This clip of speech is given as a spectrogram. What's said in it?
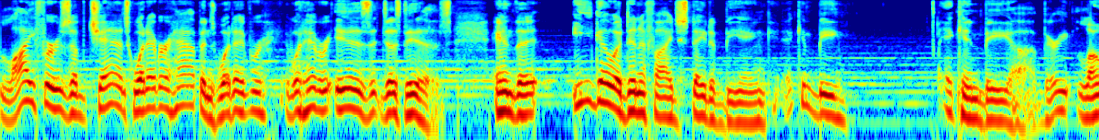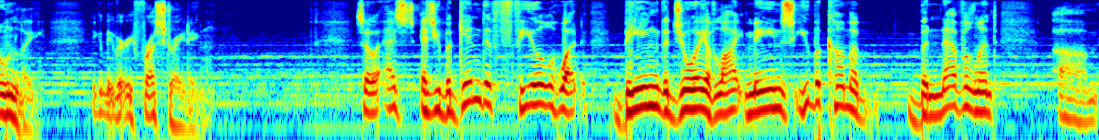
lifers of chance. Whatever happens, whatever whatever is, it just is. And the ego-identified state of being, it can be it can be uh, very lonely. It can be very frustrating. So as as you begin to feel what being the joy of light means, you become a benevolent um,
